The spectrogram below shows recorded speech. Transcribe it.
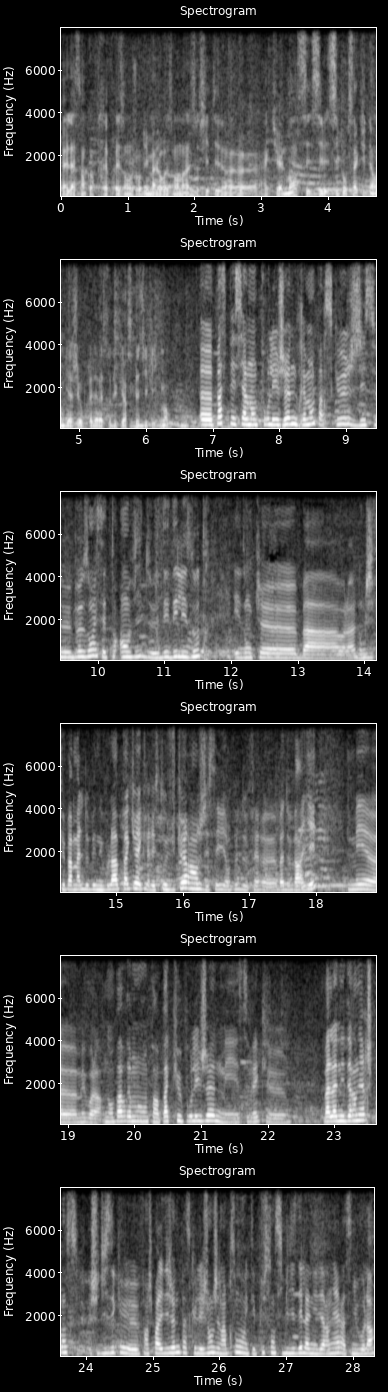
là, c'est encore très présent aujourd'hui, malheureusement, dans la société actuellement. C'est pour ça que tu t'es engagé auprès des restos du cœur spécifiquement? Pas spécialement pour les jeunes, vraiment parce que j'ai ce besoin et cette envie d'aider les autres et donc, euh, bah, voilà, donc j'ai fait pas mal de bénévolat, pas que avec les restos du cœur, hein, j'essaye un peu de faire, euh, bah, de varier. Mais, euh, mais voilà, non pas vraiment, enfin pas que pour les jeunes, mais c'est vrai que bah, l'année dernière, je pense, je disais que, enfin je parlais des jeunes parce que les gens, j'ai l'impression, ont été plus sensibilisés l'année dernière à ce niveau-là.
